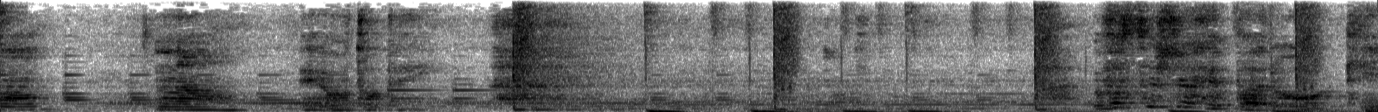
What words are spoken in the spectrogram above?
Hum? Não, eu tô bem. Você já reparou que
